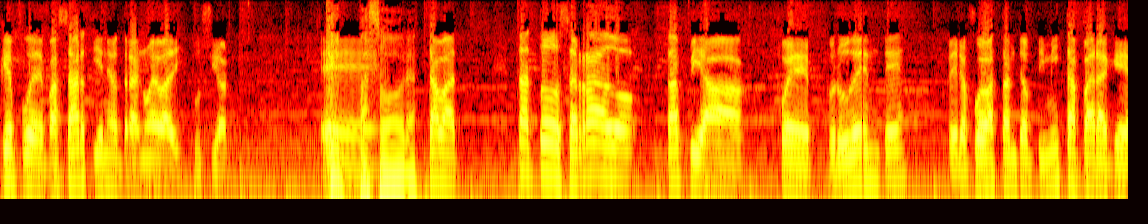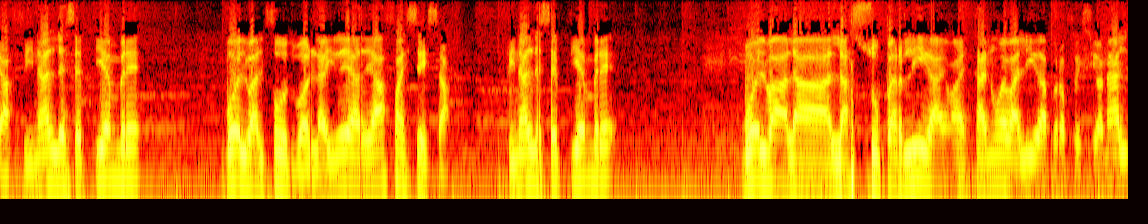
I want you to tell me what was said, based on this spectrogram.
¿qué puede pasar? Tiene otra nueva discusión. ¿Qué eh, pasó ahora? Estaba, está todo cerrado. Tapia fue prudente, pero fue bastante optimista para que a final de septiembre vuelva al fútbol. La idea de AFA es esa. Final de septiembre vuelva a la, Superliga, a esta nueva liga profesional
